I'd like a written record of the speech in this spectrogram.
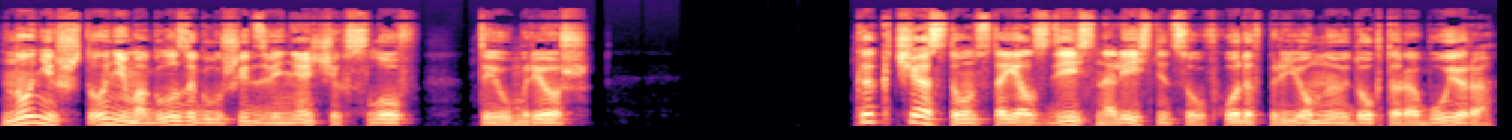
Но ничто не могло заглушить звенящих слов «ты умрешь». Как часто он стоял здесь, на лестнице у входа в приемную доктора Буера,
